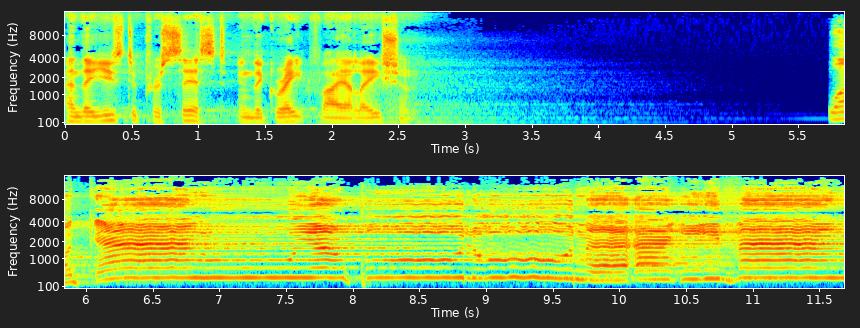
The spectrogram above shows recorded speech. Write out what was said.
and they used to persist in the great violation. وكانوا يقولون أئذا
